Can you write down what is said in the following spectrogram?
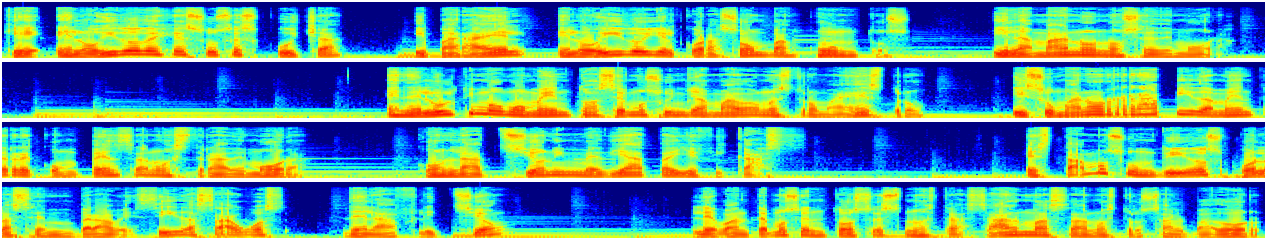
que el oído de Jesús escucha y para él el oído y el corazón van juntos y la mano no se demora. En el último momento hacemos un llamado a nuestro Maestro y su mano rápidamente recompensa nuestra demora con la acción inmediata y eficaz. ¿Estamos hundidos por las embravecidas aguas de la aflicción? Levantemos entonces nuestras almas a nuestro Salvador,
